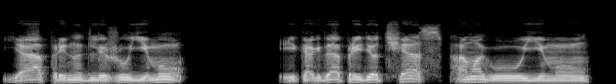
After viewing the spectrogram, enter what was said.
Я принадлежу ему, и когда придет час, помогу ему».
